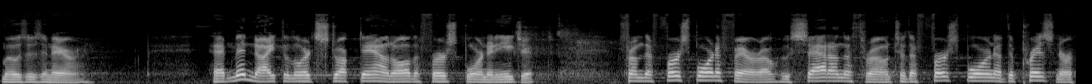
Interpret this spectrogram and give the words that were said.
Moses and Aaron. At midnight, the Lord struck down all the firstborn in Egypt, from the firstborn of Pharaoh, who sat on the throne, to the firstborn of the prisoner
